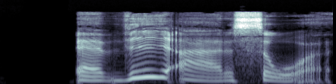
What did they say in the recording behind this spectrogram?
Eh, vi är så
